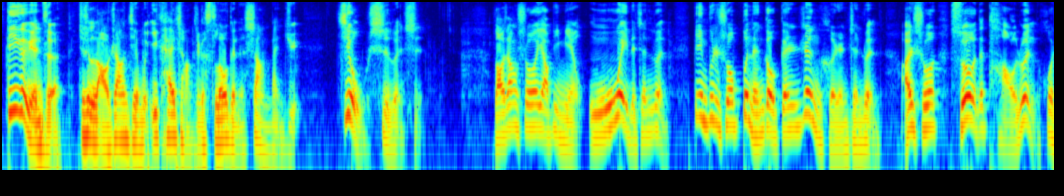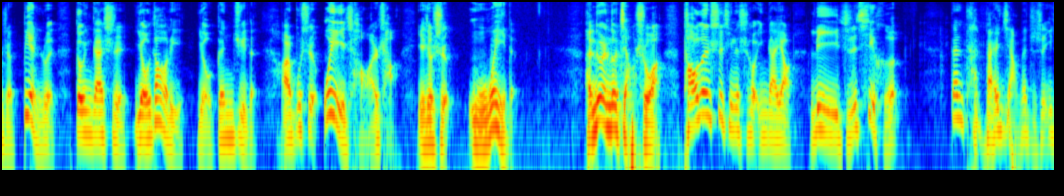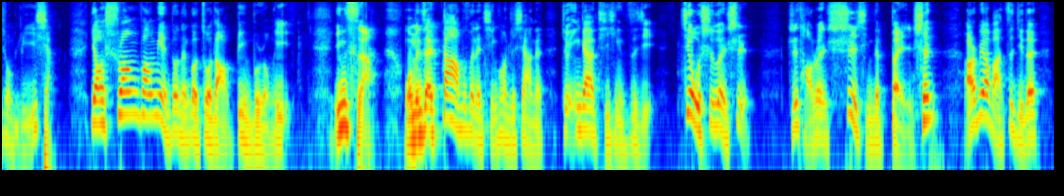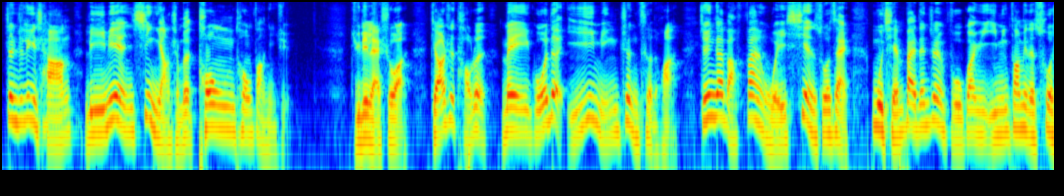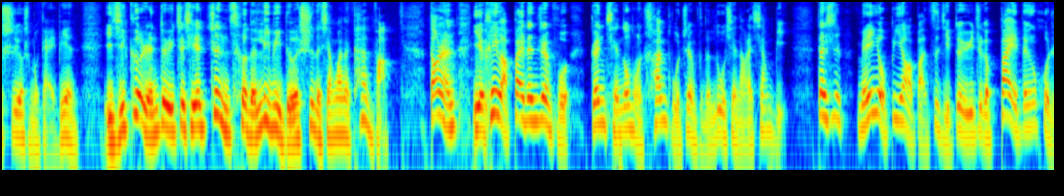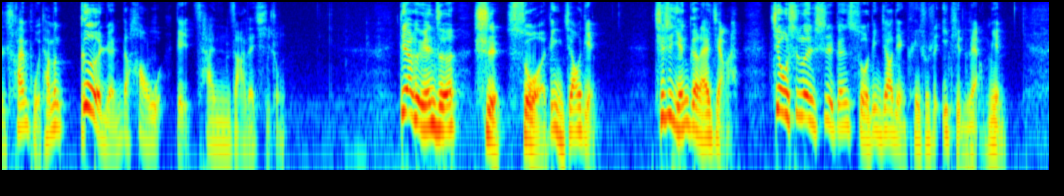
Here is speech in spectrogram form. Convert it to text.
第一个原则就是老张节目一开场这个 slogan 的上半句：就事论事。老张说要避免无谓的争论，并不是说不能够跟任何人争论，而是说所有的讨论或者辩论都应该是有道理、有根据的，而不是为吵而吵，也就是无谓的。很多人都讲说啊，讨论事情的时候应该要理直气和，但坦白讲，那只是一种理想，要双方面都能够做到并不容易。因此啊，我们在大部分的情况之下呢，就应该要提醒自己，就事论事。只讨论事情的本身，而不要把自己的政治立场、理念、信仰什么的通通放进去。举例来说啊，假如是讨论美国的移民政策的话，就应该把范围限缩在目前拜登政府关于移民方面的措施有什么改变，以及个人对于这些政策的利弊得失的相关的看法。当然，也可以把拜登政府跟前总统川普政府的路线拿来相比，但是没有必要把自己对于这个拜登或者川普他们个人的好恶给掺杂在其中。第二个原则是锁定焦点。其实严格来讲啊，就事论事跟锁定焦点可以说是一体的两面。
